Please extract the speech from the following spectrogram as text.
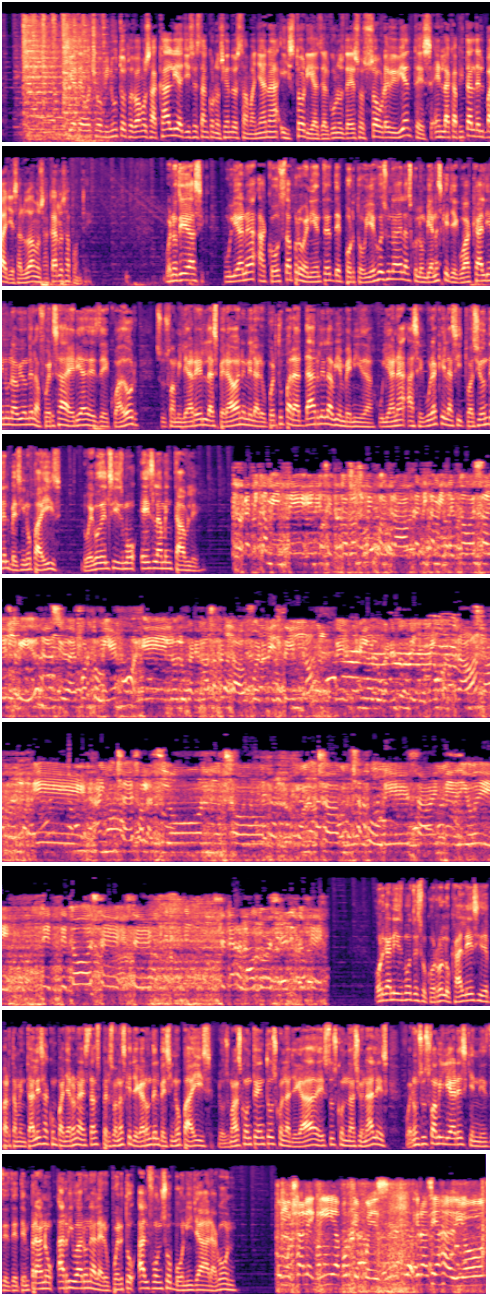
Siete, ocho minutos, pues vamos a Cali. Allí se están conociendo esta mañana historias de algunos de esos sobrevivientes en la capital del Valle. Saludamos a Carlos Aponte. Buenos días. Juliana Acosta, proveniente de Puerto Viejo, es una de las colombianas que llegó a Cali en un avión de la Fuerza Aérea desde Ecuador. Sus familiares la esperaban en el aeropuerto para darle la bienvenida. Juliana asegura que la situación del vecino país, luego del sismo, es lamentable. Prácticamente Organismos de socorro locales y departamentales acompañaron a estas personas que llegaron del vecino país. Los más contentos con la llegada de estos connacionales fueron sus familiares quienes desde temprano arribaron al aeropuerto Alfonso Bonilla Aragón. Con mucha alegría porque pues gracias a Dios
